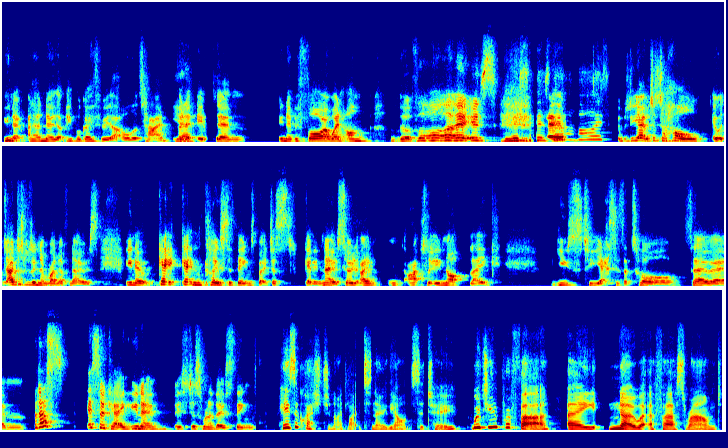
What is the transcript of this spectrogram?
you know, and I know that people go through that all the time. Yeah. But it, it's um, you know, before I went on The Voice, This is Uh, the voice. it was yeah, it was just a whole. It was, I just was in a run of nose, you know, get, getting close to things, but just getting nose. So I'm absolutely not like used to yeses at all. So, um, but that's it's okay, you know. It's just one of those things. Here's a question I'd like to know the answer to. Would you prefer a no at a first round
